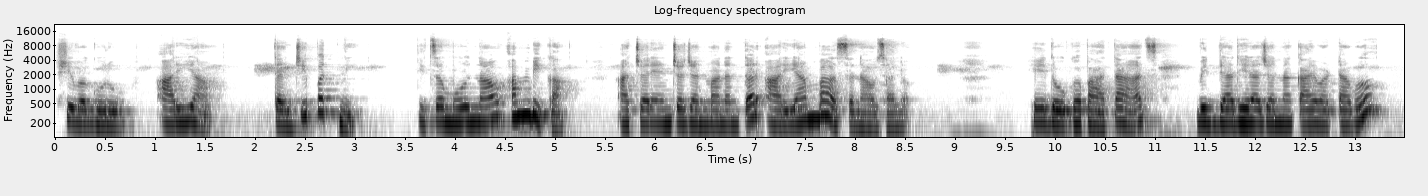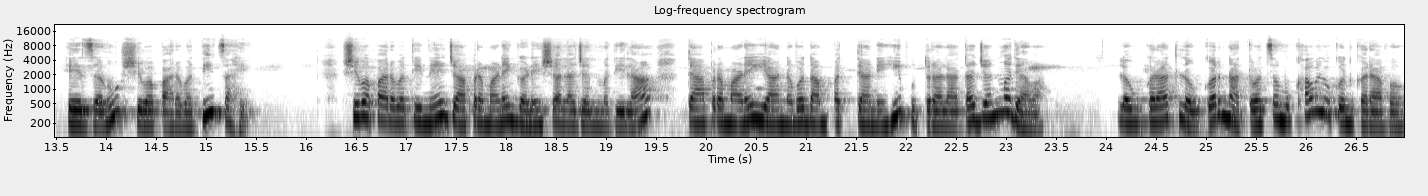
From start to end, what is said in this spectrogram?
शिवगुरु आर्या त्यांची पत्नी तिचं मूळ नाव अंबिका. आचार्यांच्या जन्मानंतर आर्यांबा असं नाव झालं. हे दोघं पाहताच विद्याधिराजांना काय वाटावं? हे जणू शिवपार्वतीच आहे. शिवपार्वतीने ज्याप्रमाणे गणेशाला जन्म दिला त्याप्रमाणे या नवदाम्पत्यानेही पुत्राला आता जन्म द्यावा. लवकरात लवकर नातवाचं मुखावलोकन करावं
